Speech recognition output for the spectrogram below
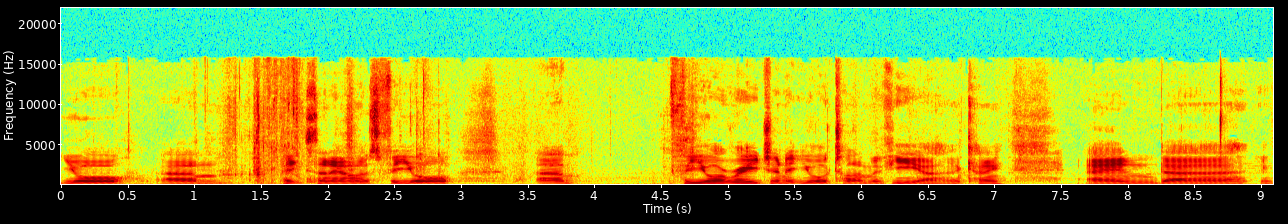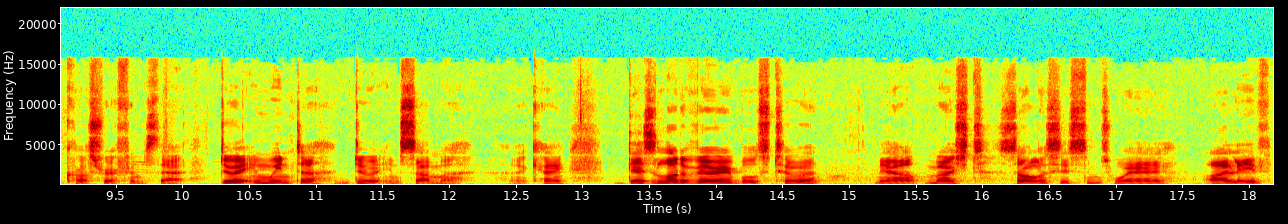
your um, peak sun hours for your, um, for your region at your time of year, okay? And, uh, and cross-reference that. Do it in winter, do it in summer, okay? There's a lot of variables to it. Now, most solar systems where I live,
